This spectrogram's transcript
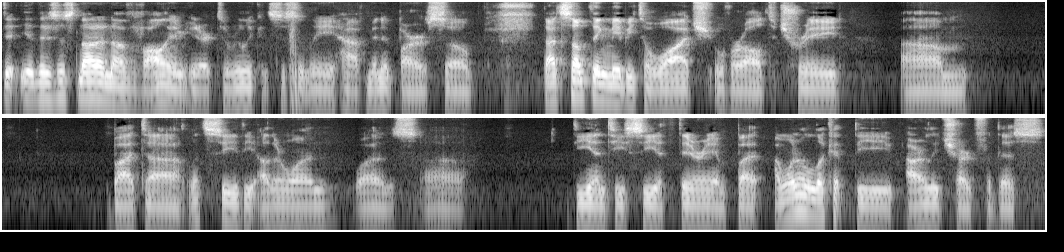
there's just not enough volume here to really consistently have minute bars. So that's something maybe to watch overall to trade. Um, but uh, let's see, the other one was uh, DNTC Ethereum. But I want to look at the hourly chart for this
